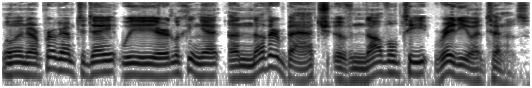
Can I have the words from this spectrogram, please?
Well, in our program today, we are looking at another batch of novelty radio antennas.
